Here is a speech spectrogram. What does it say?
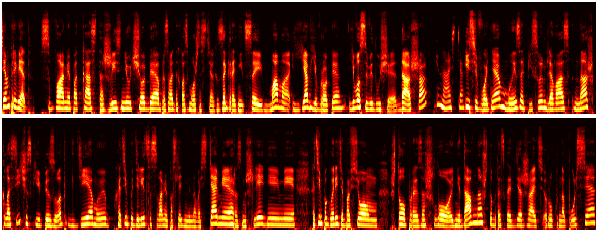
Всем привет! С вами подкаст о жизни, учебе, образовательных возможностях за границей. Мама, я в Европе. Его соведущая Даша. И Настя. И сегодня мы записываем для вас наш классический эпизод, где мы хотим поделиться с вами последними новостями, размышлениями, хотим поговорить обо всем, что произошло недавно, чтобы, так сказать, держать руку на пульсе.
